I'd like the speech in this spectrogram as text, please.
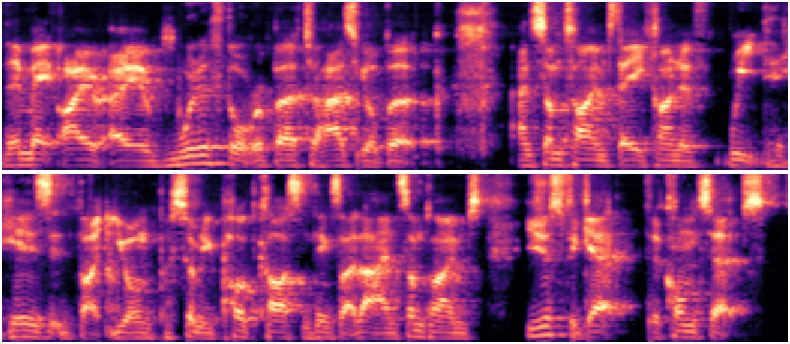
they may. I, I would have thought Roberto has your book, and sometimes they kind of we hears like you on so many podcasts and things like that, and sometimes you just forget the concepts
